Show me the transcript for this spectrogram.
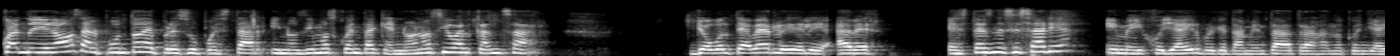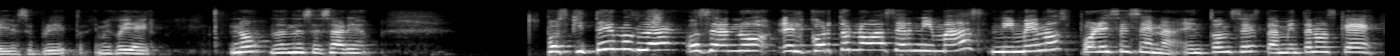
cuando llegamos al punto de presupuestar y nos dimos cuenta que no nos iba a alcanzar, yo volteé a verlo y le dije, a ver, ¿esta es necesaria? Y me dijo Jair, porque también estaba trabajando con Jair ese proyecto. Y me dijo Jair, no, no es necesaria pues quitémosla, o sea, no, el corto no va a ser ni más ni menos por esa escena. Entonces, también tenemos que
